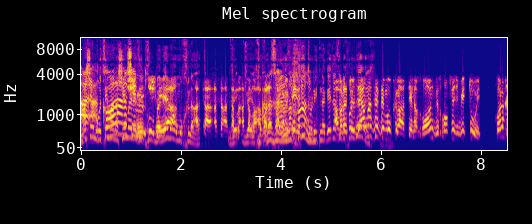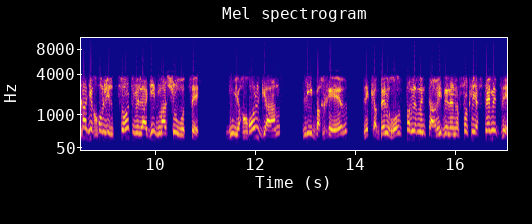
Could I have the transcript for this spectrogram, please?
מה שהם ה- רוצים האנשים האלה זה את חורבננו. המוחלט. אתה- אתה- אתה- ו- אתה- וחובתך אבל זה לא הם נכון. החליטו להתנגד לזה אבל אתה בכל יודע דרך. מה זה דמוקרטיה, נכון? זה חופש ביטוי. כל אחד יכול לרצות ולהגיד מה שהוא רוצה. והוא יכול גם להיבחר, לקבל רוב פרלמנטרי ולנסות ליישם את זה.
